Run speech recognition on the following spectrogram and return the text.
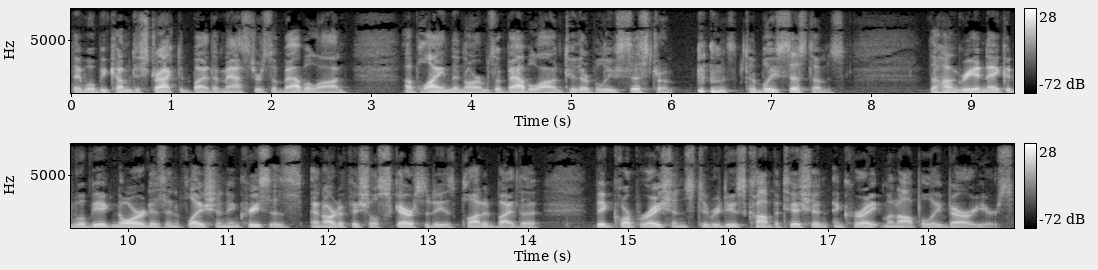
They will become distracted by the masters of Babylon, applying the norms of Babylon to their belief system to belief systems. The hungry and naked will be ignored as inflation increases and artificial scarcity is plotted by the big corporations to reduce competition and create monopoly barriers.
